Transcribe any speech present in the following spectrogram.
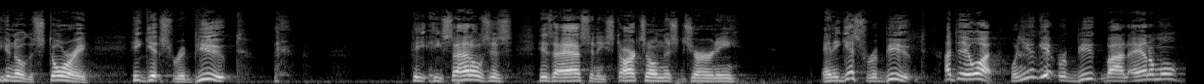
you know the story. He gets rebuked. he, he saddles his, his ass and he starts on this journey and he gets rebuked. I tell you what, when you get rebuked by an animal,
